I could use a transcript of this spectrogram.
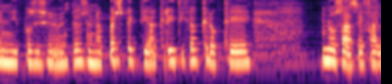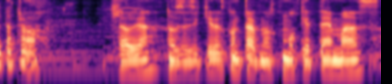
en mi posicionamiento desde una perspectiva crítica, creo que nos hace falta trabajo. Claudia, no sé si quieres contarnos como qué temas,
